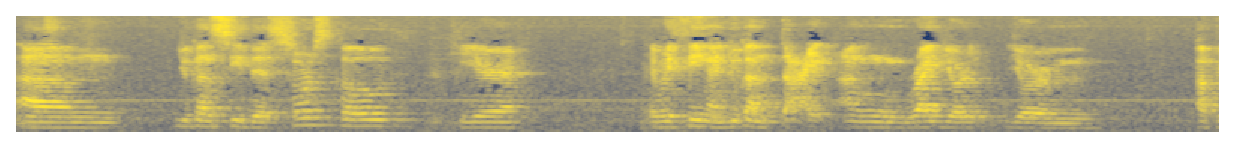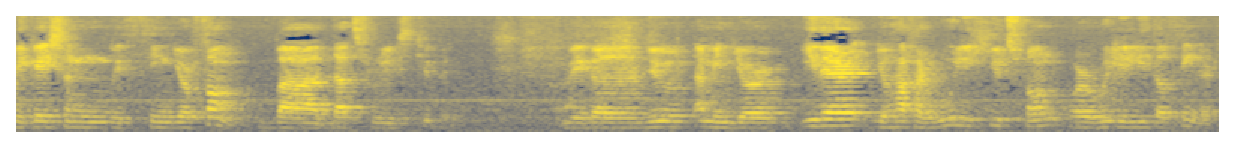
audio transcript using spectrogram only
Um, you can see the source code here, everything, and you can type and write your, your um, application within your phone. But that's really stupid. Because you, I mean, you're either you have a really huge phone or really little fingers.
